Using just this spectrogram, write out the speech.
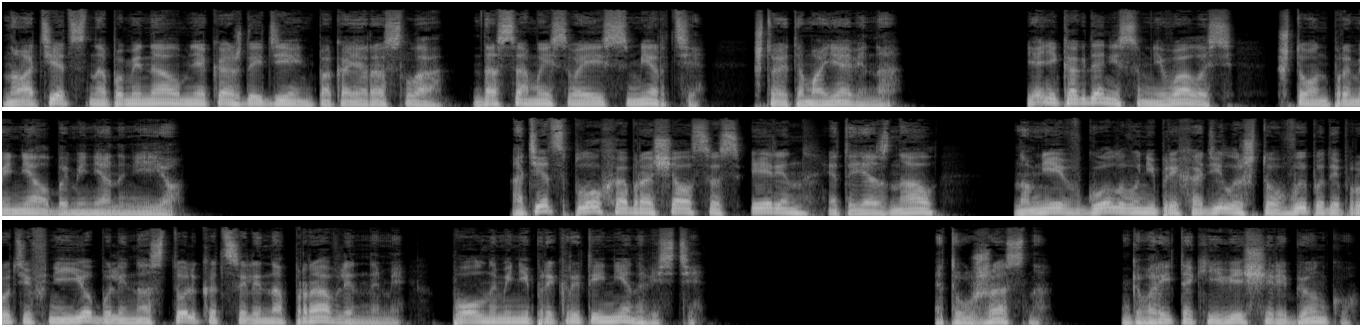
Но отец напоминал мне каждый день, пока я росла, до самой своей смерти, что это моя вина. Я никогда не сомневалась, что он променял бы меня на нее. Отец плохо обращался с Эрин, это я знал, но мне и в голову не приходило, что выпады против нее были настолько целенаправленными, полными неприкрытой ненависти. Это ужасно. Говорить такие вещи ребенку.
